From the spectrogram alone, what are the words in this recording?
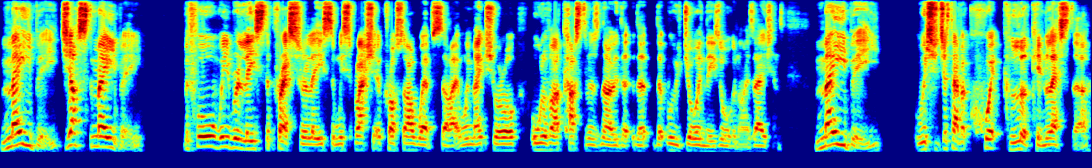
Maybe, just maybe, before we release the press release and we splash it across our website and we make sure all, all of our customers know that, that, that we've joined these organisations, maybe we should just have a quick look in Leicester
